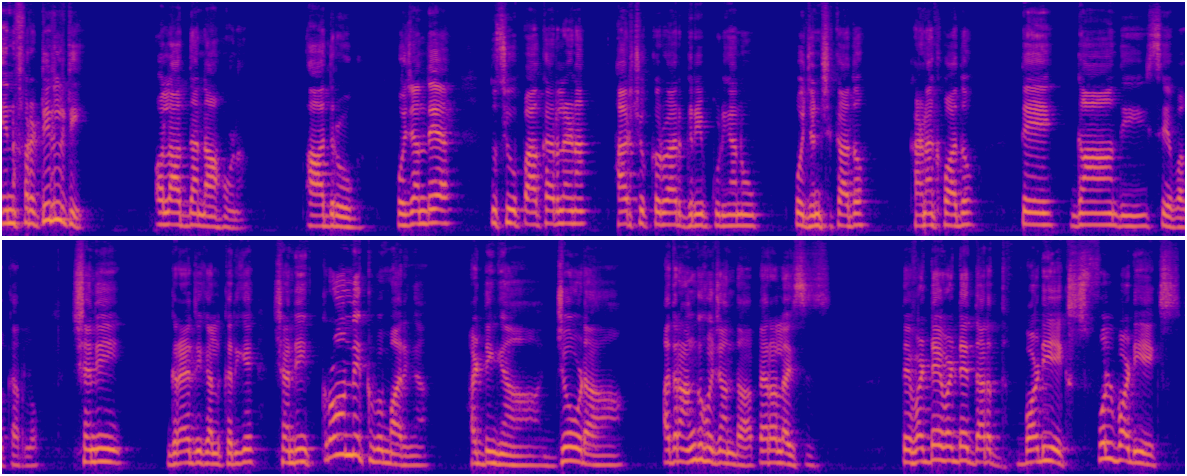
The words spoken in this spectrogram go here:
ਇਨਫਰਟਿਲਿਟੀ ਔਲਾਦ ਦਾ ਨਾ ਹੋਣਾ, ਆਦ ਰੋਗ ਹੋ ਜਾਂਦੇ ਆ। ਤੁਸੀਂ ਉਪਾਅ ਕਰ ਲੈਣਾ, ਹਰ ਸ਼ੁੱਕਰਵਾਰ ਗਰੀਬ ਕੁੜੀਆਂ ਨੂੰ ਭੋਜਨ ਛਕਾ ਦਿਓ ਖਾਣਾ ਖਵਾ ਦਿਓ ਤੇ ਗਾਂ ਦੀ ਸੇਵਾ ਕਰ ਲਓ। ਸ਼ਨੀ ਗ੍ਰਹਿ ਦੀ ਗੱਲ ਕਰੀਏ, ਸ਼ਨੀ ਕ੍ਰੋਨਿਕ ਬਿਮਾਰੀਆਂ, ਹੱਡੀਆਂ, ਜੋੜਾਂ ਅਧਰੰਗ ਹੋ ਜਾਂਦਾ ਪੈਰਾਲਾਈਸਿਸ ਤੇ ਵੱਡੇ ਵੱਡੇ ਦਰਦ body aches full body aches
